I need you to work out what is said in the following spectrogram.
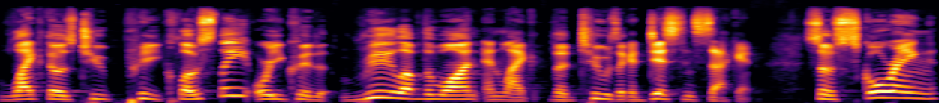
like those two pretty closely, or you could really love the one and like the two is like a distant second. So scoring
